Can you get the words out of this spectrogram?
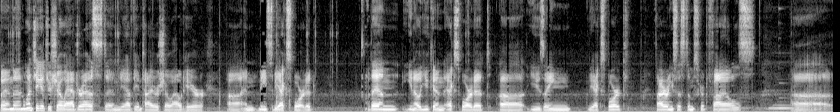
And then once you get your show addressed and you have the entire show out here, uh, and needs to be exported, then you know you can export it uh, using the export firing system script files. Uh,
